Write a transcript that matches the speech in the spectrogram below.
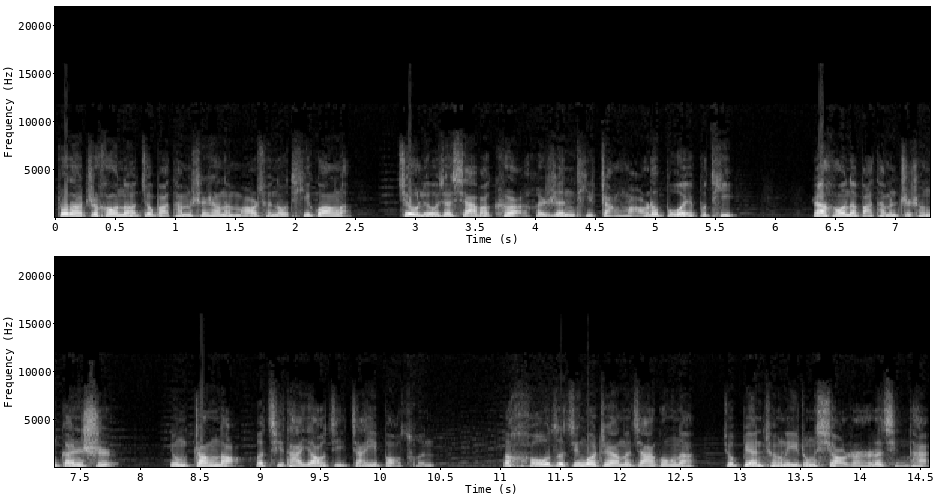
捉到之后呢，就把它们身上的毛全都剃光了，就留下下巴颏和人体长毛的部位不剃。然后呢，把它们制成干尸。用樟脑和其他药剂加以保存，那猴子经过这样的加工呢，就变成了一种小人儿的形态。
